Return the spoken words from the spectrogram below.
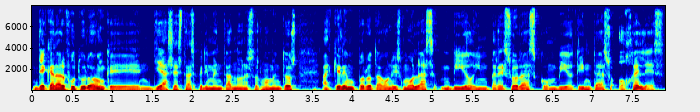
De cara al futuro, aunque ya se está experimentando en estos momentos, adquieren protagonismo las bioimpresoras con biotintas o geles.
